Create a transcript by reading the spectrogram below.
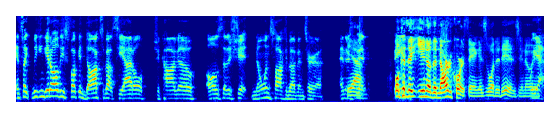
And it's like we can get all these fucking docs about Seattle, Chicago, all this other shit. No one's talked about Ventura. And there's Yeah. been well, because you know the Nardcore thing is what it is. You know. well, yeah,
